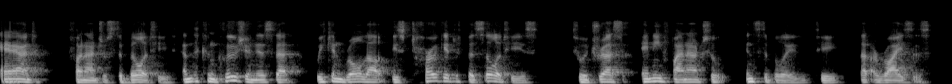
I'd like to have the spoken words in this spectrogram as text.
and financial stability? And the conclusion is that we can roll out these targeted facilities to address any financial instability that arises.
